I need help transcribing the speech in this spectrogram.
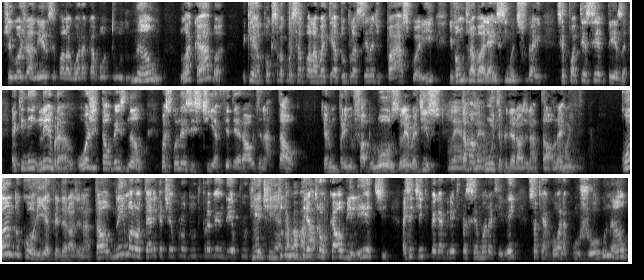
chegou janeiro, você fala, agora acabou tudo. Não, não acaba. Daqui a pouco você vai começar a falar, vai ter a dupla cena de Páscoa aí, e vamos trabalhar em cima disso daí. Você pode ter certeza. É que nem, lembra, hoje talvez não, mas quando existia a Federal de Natal, que era um prêmio fabuloso, lembra disso? Lembro, Tava lembro. muito a Federal de Natal, né? Muito. Quando corria a Federal de Natal, nenhuma lotérica tinha produto para vender, porque tinha, todo mundo queria rápido. trocar o bilhete, aí você tinha que pegar bilhete para a semana que vem. Só que agora, com o jogo, não.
